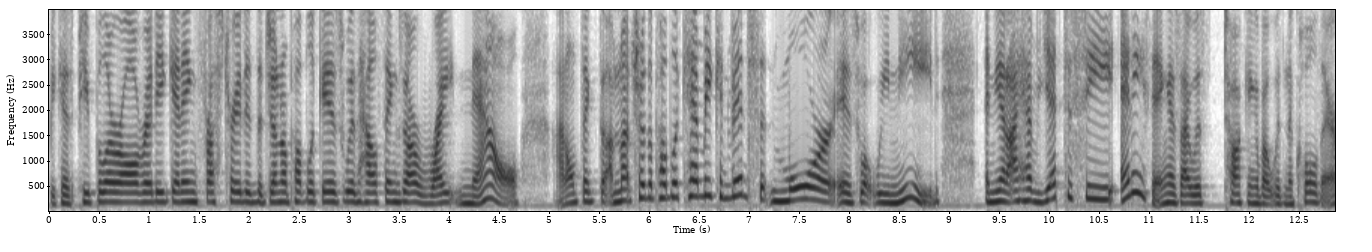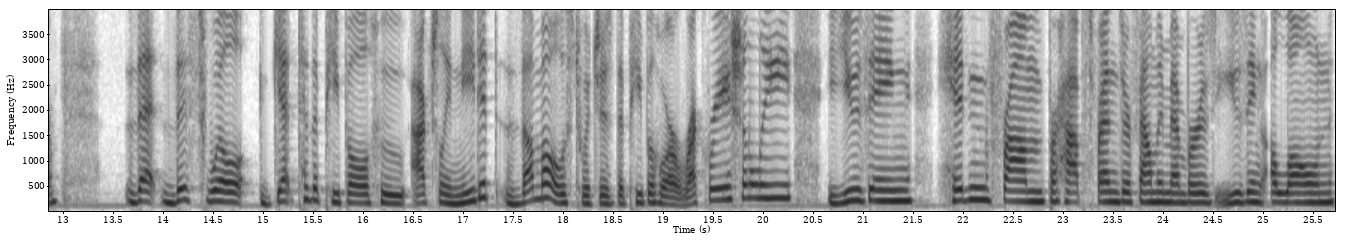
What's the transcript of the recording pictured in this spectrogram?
because people are already getting frustrated. The general public is with how things are right now. I don't think that, I'm not sure the public can be convinced that more is what we need. And yet I have yet to see anything, as I was talking about with Nicole there, that this will get to the people who actually need it the most, which is the people who are recreationally using, hidden from perhaps friends or family members, using alone.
